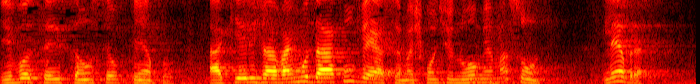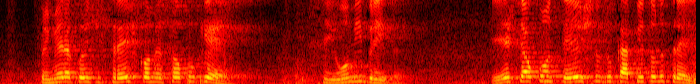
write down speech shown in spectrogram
e vocês são o seu templo. Aqui ele já vai mudar a conversa, mas continua o mesmo assunto. Lembra? 1 Coríntios 3 começou com o quê? Ciúme e briga. Esse é o contexto do capítulo 3.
